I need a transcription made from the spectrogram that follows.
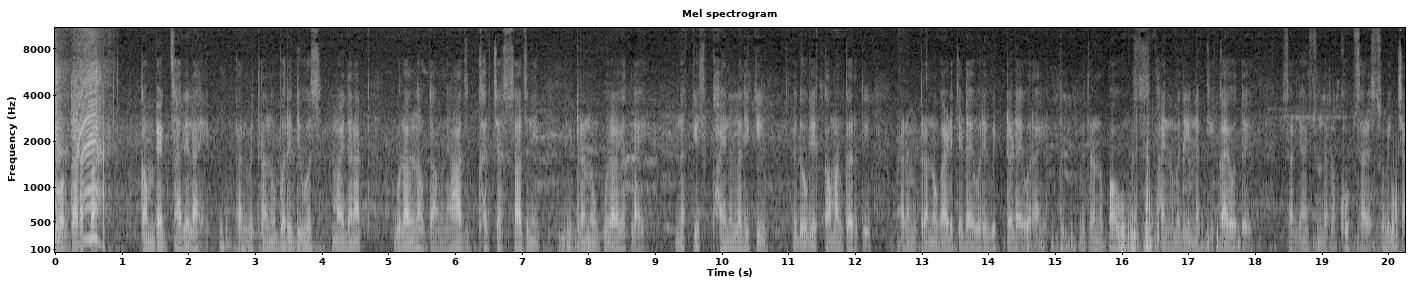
जोरदार असा कमबॅक झालेला आहे. कारण मित्रांनो बरेच दिवस मैदानात गुलाल नव्हता. आणि आज घरच्या साजने मित्रांनो गुलाल घेतला आहे. नक्कीच फायनलला देखील हे दोघे कमाल करतील. कारण मित्रांनो गाडीचे डायव्हर हे विठ्ठ डायव्हर आहे. मित्रांनो पाहू फायनलमध्ये नक्की काय होतं आहे सर्जन सुंदरला खूप साऱ्या शुभेच्छा.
